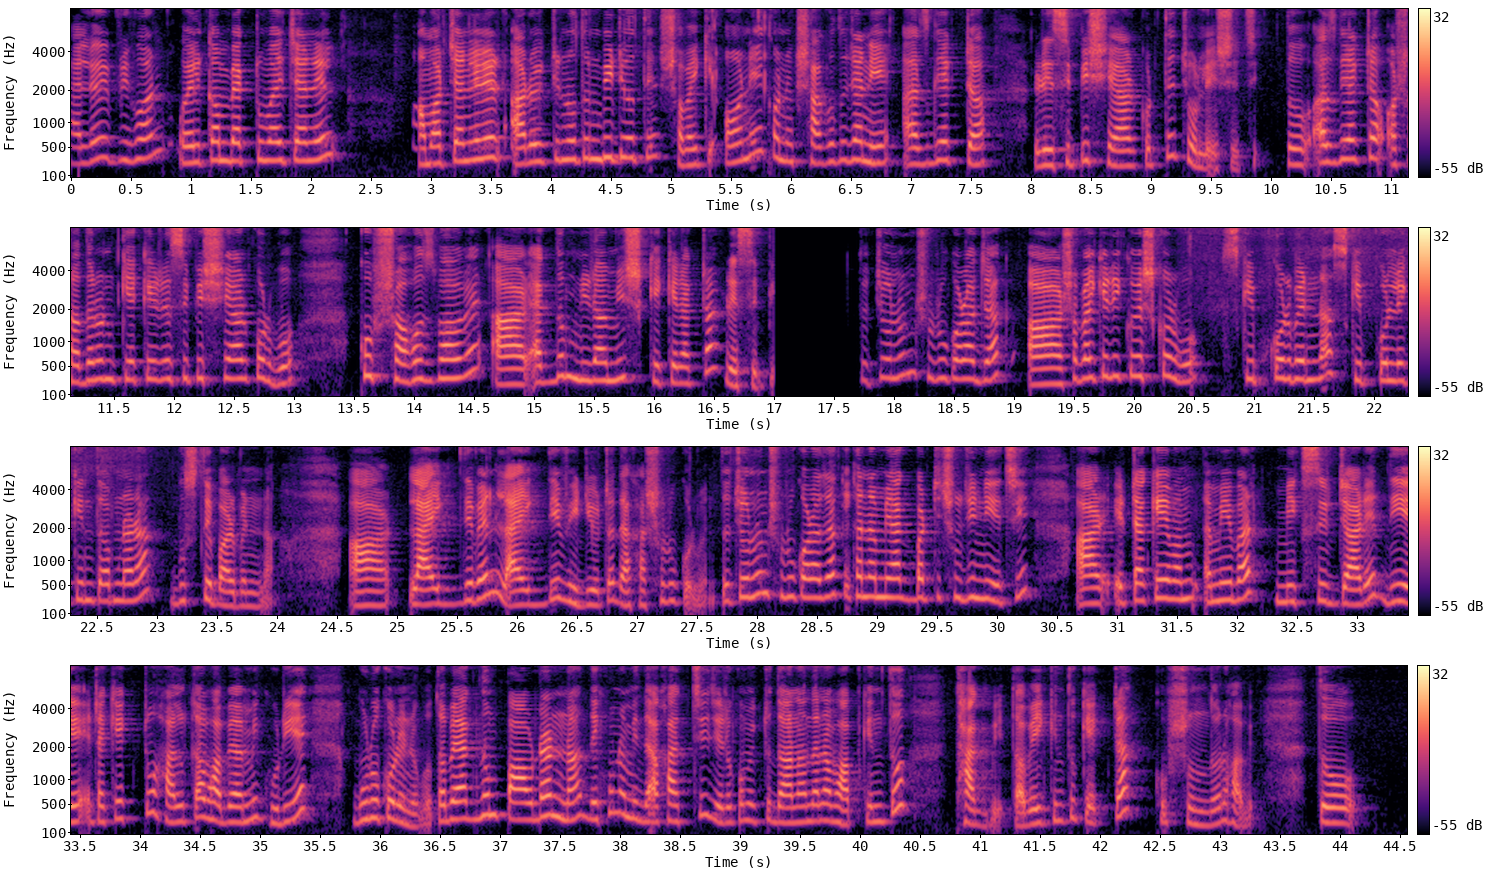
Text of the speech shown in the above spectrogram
Hello everyone, welcome back to my channel. আমার চ্যানেলের আরও একটি নতুন ভিডিওতে সবাইকে অনেক অনেক স্বাগত জানিয়ে আজকে একটা রেসিপি শেয়ার করতে চলে এসেছি। তো আজকে একটা অসাধারণ কেকের রেসিপি শেয়ার করব খুব সহজভাবে আর একদম নিরামিষ কেকের একটা রেসিপি তো চলুন শুরু করা যাক আর সবাইকে রিকোয়েস্ট করব স্কিপ করবেন না স্কিপ করলে কিন্তু আপনারা বুঝতে পারবেন না। আর লাইক দেবেন লাইক দিয়ে ভিডিওটা দেখা শুরু করবেন। তো চলুন শুরু করা যাক। এখানে আমি এক বাটি সুজি নিয়েছি। আর এটাকে আমি- আমি এবার মিক্সির জারে দিয়ে এটাকে একটু হালকাভাবে আমি ঘুরিয়ে গুঁড়ো করে নেব। তবে একদম পাউডার না। দেখুন, আমি দেখাচ্ছি যেরকম একটু দানা দানা ভাব কিন্তু থাকবে। তবেই কিন্তু কেকটা খুব সুন্দর হবে। তো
